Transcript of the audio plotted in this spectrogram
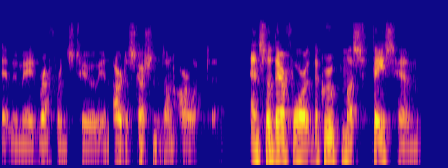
that we made reference to in our discussions on Arlington. And so, therefore, the group must face him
